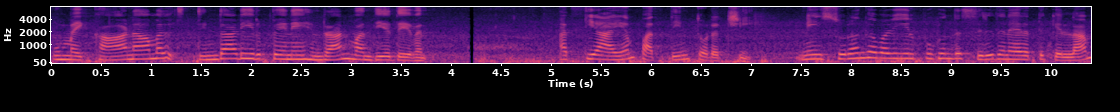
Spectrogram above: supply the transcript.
உம்மை காணாமல் திண்டாடி இருப்பேனே என்றான் வந்தியத்தேவன். அத்தியாயம் பத்தின் தொடர்ச்சி. நீ சுரங்க வழியில் புகுந்த சிறிது நேரத்துக்கெல்லாம்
